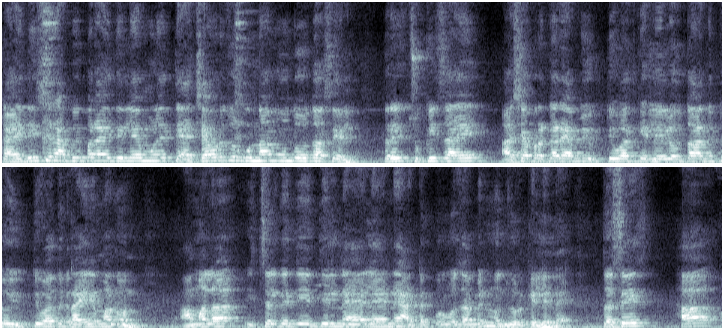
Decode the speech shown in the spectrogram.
कायदेशीर अभिप्राय दिल्यामुळे त्याच्यावर जर गुन्हा नोंद होत असेल तर हे चुकीचं आहे. अशा प्रकारे आम्ही युक्तिवाद केलेला होता आणि तो युक्तिवाद ग्राह्य मानून आम्हाला इचलगंजी येथील न्यायालयाने अटकपूर्व जामीन मंजूर केलेला आहे. तसेच हा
